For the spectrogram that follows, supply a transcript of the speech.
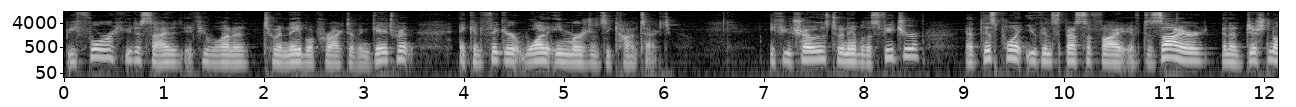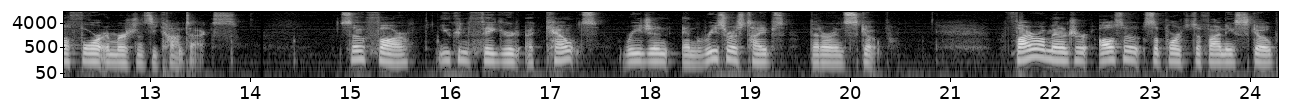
Before you decided if you wanted to enable proactive engagement and configure one emergency contact. If you chose to enable this feature, at this point, you can specify, if desired, an additional four emergency contacts. So far, you configured accounts, region, and resource types that are in scope. Firewall Manager also supports defining scope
